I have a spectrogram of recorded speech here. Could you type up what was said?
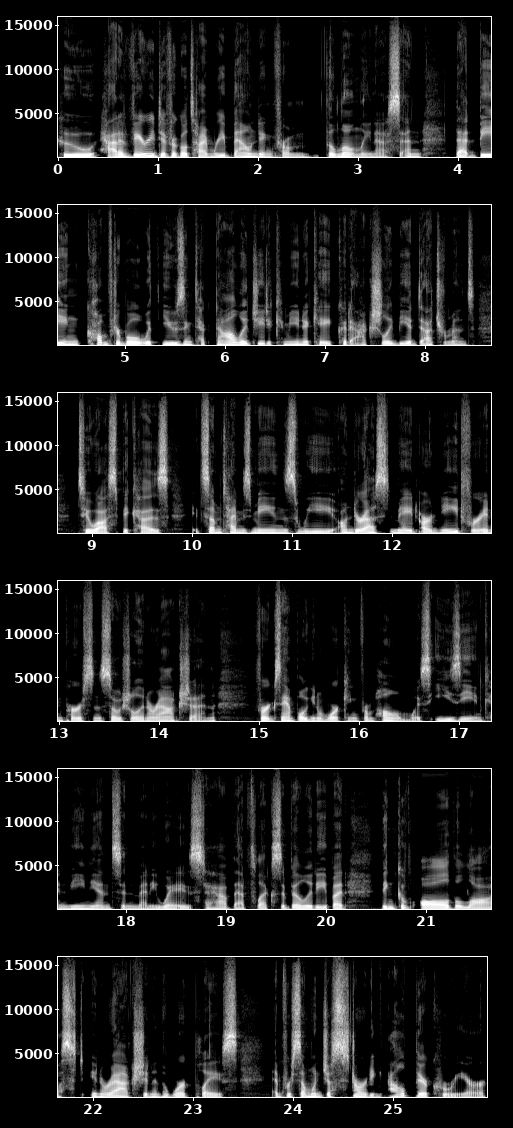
who had a very difficult time rebounding from the loneliness, and that being comfortable with using technology to communicate could actually be a detriment to us because it sometimes means we underestimate our need for in person social interaction. For example, you know, working from home was easy and convenient in many ways to have that flexibility. But think of all the lost interaction in the workplace. And for someone just starting out their career,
